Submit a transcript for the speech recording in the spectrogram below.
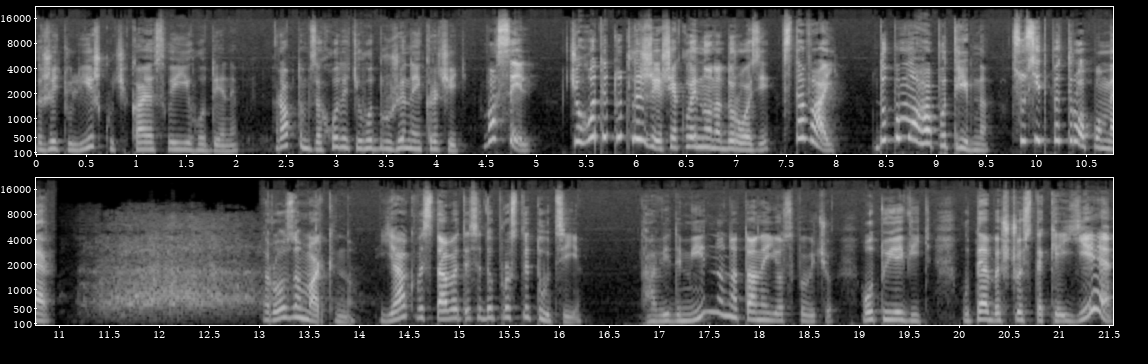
лежить у ліжку, чекає своєї години. Раптом заходить його дружина і кричить: Василь, чого ти тут лежиш, як лайно на дорозі? Вставай! Допомога потрібна. Сусід Петро помер. Роза Марківно, як ви ставитеся до проституції? Та відмінно, Натане Йосиповичу. От уявіть, у тебе щось таке є,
